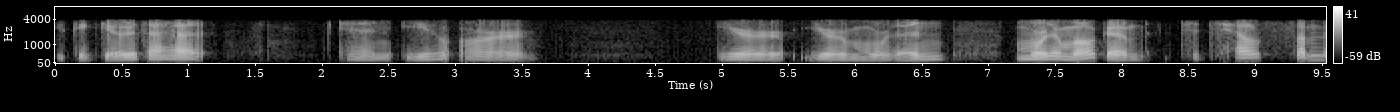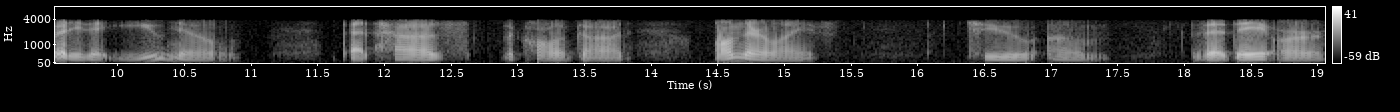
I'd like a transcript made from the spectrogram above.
You can go to that and you are you're you're more than more than welcome to tell somebody that you know that has the call of God on their life to um, that they are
